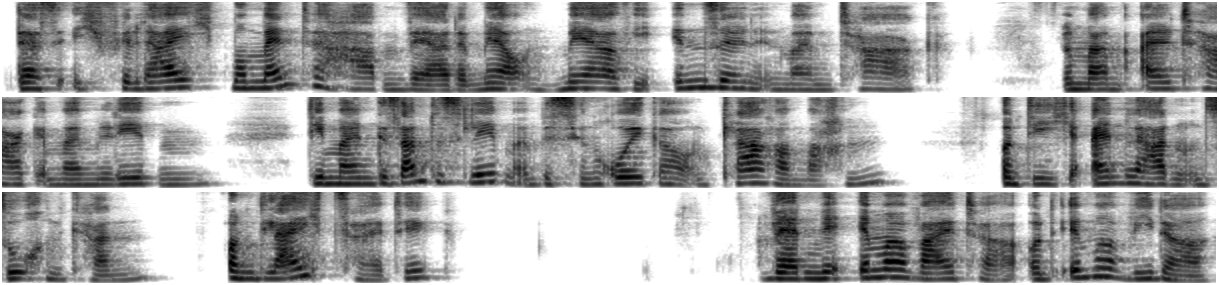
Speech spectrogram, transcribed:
dass ich vielleicht Momente haben werde, mehr und mehr wie Inseln in meinem Tag, in meinem Alltag, in meinem Leben, die mein gesamtes Leben ein bisschen ruhiger und klarer machen und die ich einladen und suchen kann. Und gleichzeitig werden wir immer weiter und immer wieder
